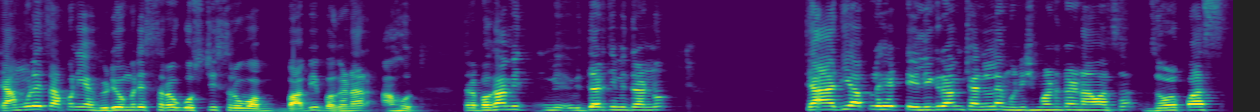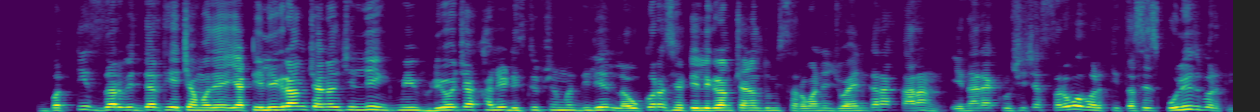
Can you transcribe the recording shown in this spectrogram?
त्यामुळेच आपण या व्हिडिओमध्ये सर्व गोष्टी सर्व बाब- बाबी बघणार आहोत. तर बघा मी विद्यार्थी मित्रांनो त्याआधी आपलं हे टेलिग्राम चॅनल आहे मनीष मानकर नावाचं. जवळपास बत्तीस हजार विद्यार्थी याच्यामध्ये या टेलिग्राम चॅनलची लिंक मी व्हिडिओच्या खाली डिस्क्रिप्शनमध्ये दिली आहे लवकरच हे टेलिग्राम चॅनल तुम्ही सर्वांनी जॉईन करा. कारण येणाऱ्या कृषीच्या सर्व भरती तसेच पोलीस भरती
